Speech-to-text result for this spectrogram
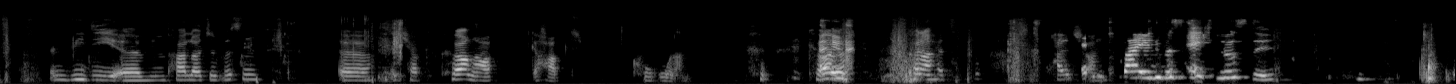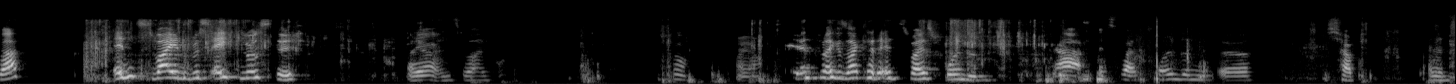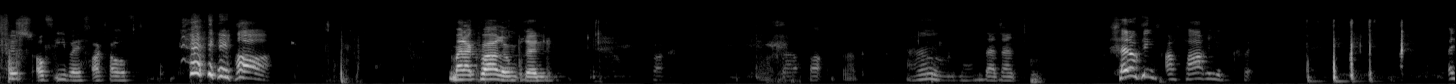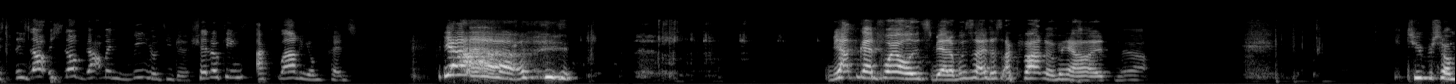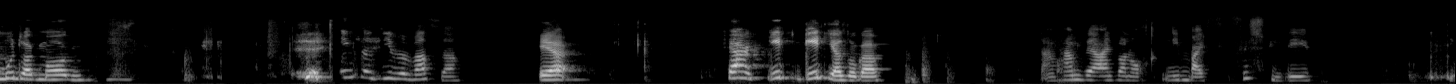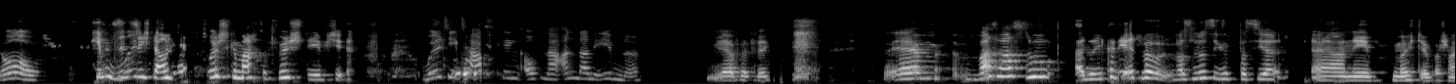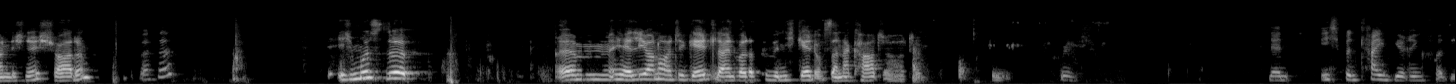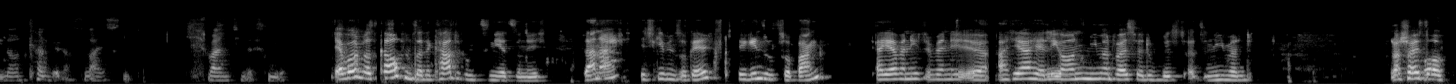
denn wie die, äh, wie ein paar Leute wissen, äh, ich habe Körner gehabt. Corona. Körner. Ey. Körner hört sich so falsch an. N2, du bist echt lustig. Was? N2, du bist echt lustig. Ah ja, in zwei. So. Ah ja. Die N2 gesagt hat, N2 ist Freundin. Ja, in zwei Freundinnen, äh, ich habe einen Fisch auf Ebay verkauft. ja. Mein Aquarium brennt. Fuck, fuck, fuck. Oh, da dann. Shadow Kings Aquarium. Ich, ich glaube, ich glaub, wir haben einen Videotitel. Shadow Kings Aquarium Fans. Ja! Wir hatten kein Feuerholz mehr, da muss halt das Aquarium herhalten. Ja. Typischer Montagmorgen. Inklusive Wasser. Ja. Ja, geht, geht ja sogar. Dann haben wir einfach noch nebenbei Fischfilet. Jo, Eben sitze ich da und esse frisch gemachte Fischstäbchen. Multitasking auf einer anderen Ebene. Ja, perfekt. Ähm, was hast du? Also, ich kann dir etwa was Lustiges passieren. Äh, nee, möchte er wahrscheinlich nicht. Schade. Was ist? Ich musste ähm, Herr Leon heute Geld leihen, weil er zu wenig Geld auf seiner Karte hatte. Denn ich bin kein Geringverdiener und kann mir das leisten. Ich war nicht in der Schule. Er wollte was kaufen, seine Karte funktioniert so nicht. Danach, ich gebe ihm so Geld, wir gehen so zur Bank. Ah ja, wenn ich, wenn ich, äh, ach ja, Herr Leon, niemand weiß, wer du bist. Also niemand. Na, scheiß drauf.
